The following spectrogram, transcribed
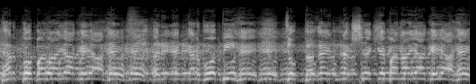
घर को बनाया गया है। अरे एक घर वो भी है जो बगैर नक्शे के बनाया गया है।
